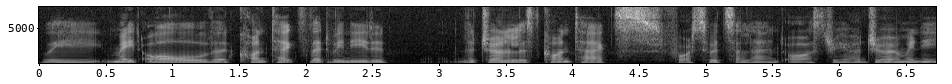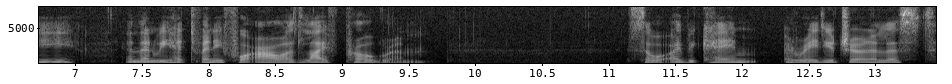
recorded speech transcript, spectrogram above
We made all the contacts that we needed, the journalist contacts for Switzerland, Austria, Germany. And then we had 24 hours live program. So I became a radio journalist.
